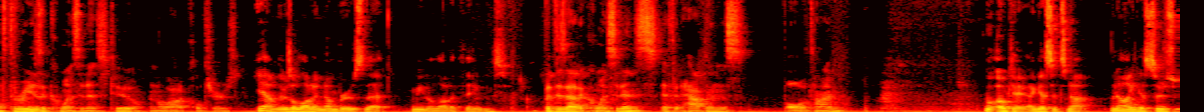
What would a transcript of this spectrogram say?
Well three is a coincidence too in a lot of cultures Yeah, there's a lot of numbers that mean a lot of things. but is that a coincidence if it happens all the time Well, okay, I guess it's not. No, I guess there's.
